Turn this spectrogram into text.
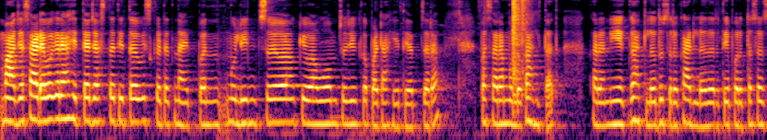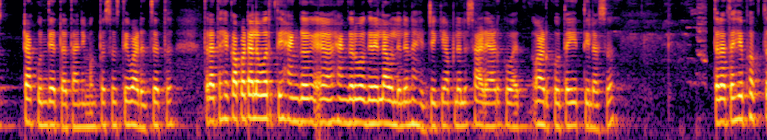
माझ्या साड्या वगैरे आहेत त्या जास्त तिथं विस्कटत नाहीत. पण मुलींचं किंवा ओमचं जे कपाट आहे त्यात जरा पसारा मुलं घालतात. कारण एक घातलं दुसरं काढलं तर ते परत तसंच टाकून देतात आणि मग तसंच ते वाढत जातं. तर आता हे कपाटाला वरती हँगर हँगर वगैरे लावलेले नाहीत जे की आपल्याला साड्या अडकवा अडकवता येतील असं. तर आता हे फक्त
